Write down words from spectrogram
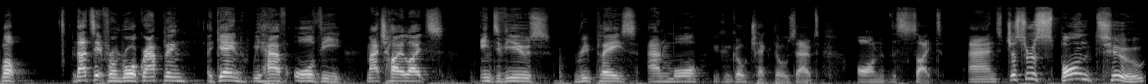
Well, that's it from FloGrappling. Again, we have all the match highlights, interviews, replays, and more. You can go check those out on the site. And just to respond to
